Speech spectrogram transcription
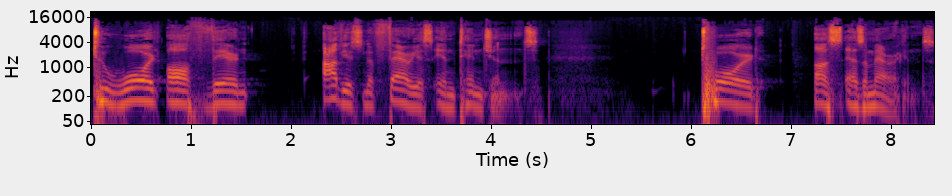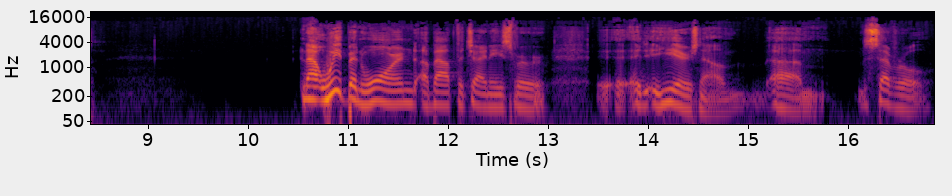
to ward off their obvious nefarious intentions toward us as Americans? Now, we've been warned about the Chinese for uh, years now, um, several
